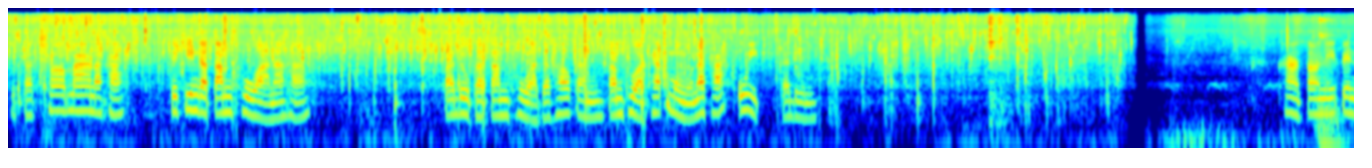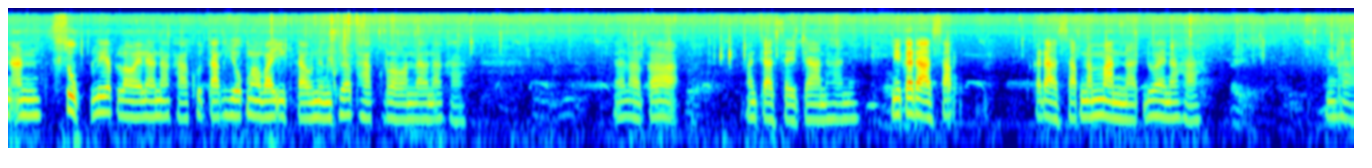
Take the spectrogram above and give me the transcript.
พี่ตักชอบมากนะคะ จะกินกับตำถั่วนะคะปลาดุกกับตำถั่วจะเข้ากันตำถั่วแคบหมูนะคะ อุ้ยกระด็นค่ะ ตอนนี้เป็นอัน สุกเรียบร้อยแล้วนะคะคุณตักยกมาไว้อีกเตาหนึ่งเพื่อพักร้อนแล้วนะคะ แล้วเราก็มันจัดใส่จานนะคะนี่มีกระดาษซับกระดาษซับน้ำมันนะด้วยนะคะนี่ค่ะ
